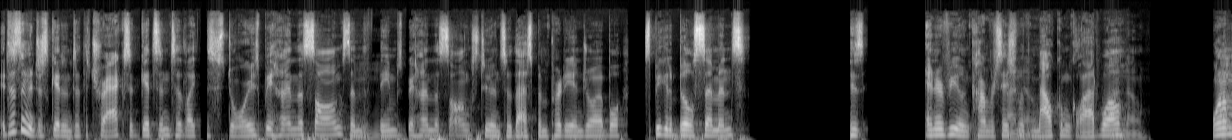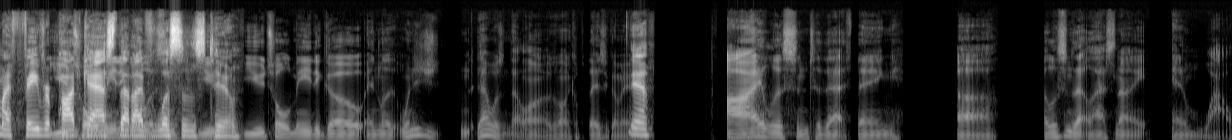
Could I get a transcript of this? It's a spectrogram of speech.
it doesn't even just get into the tracks; it gets into like the stories behind the songs and Mhm. the themes behind the songs too. And so that's been pretty enjoyable. Speaking of Bill Simmons, his interview and conversation with. Malcolm Gladwell. One of my favorite You told me podcasts to that go I've listen listened you, to. You told me to go and li- when did you? That wasn't that long. It was only a couple days ago, maybe. Yeah. I listened to that thing. Uh, I listened to that last night, and wow.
